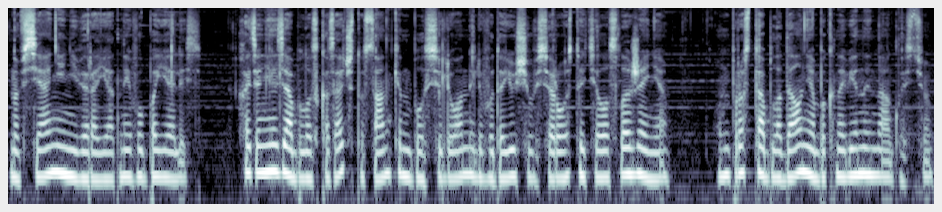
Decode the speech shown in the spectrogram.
но все они невероятно его боялись. Хотя нельзя было сказать, что Санкин был силен или выдающегося роста и телосложения. Он просто обладал необыкновенной наглостью.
